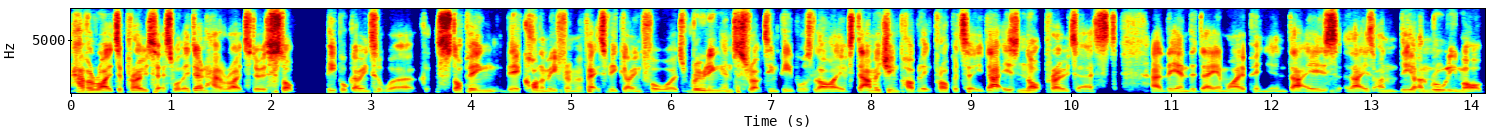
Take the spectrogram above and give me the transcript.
have a right to protest. What they don't have a right to do is stop people going to work, stopping the economy from effectively going forward, ruining and disrupting people's lives, damaging public property. That is not protest at the end of the day, in my opinion. That is that is un- the unruly mob.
